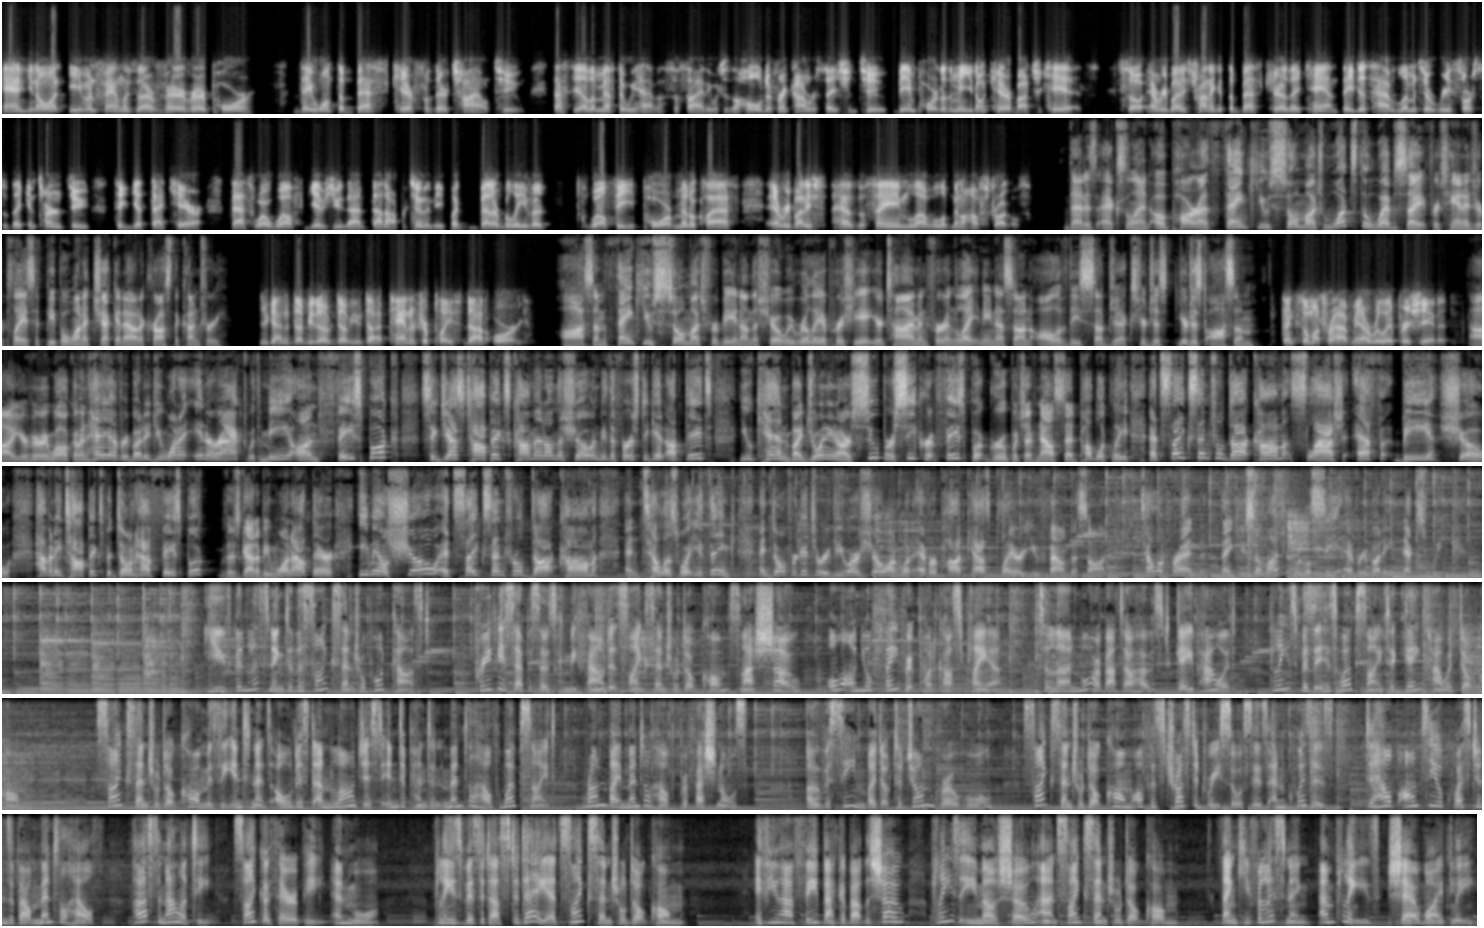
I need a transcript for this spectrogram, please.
And you know what? Even families that are very, very poor, they want the best care for their child too. That's the other myth that we have in society, which is a whole different conversation too. Being poor doesn't mean you don't care about your kids. So everybody's trying to get the best care they can. They just have limited resources they can turn to to get that care. That's where wealth gives you that that opportunity. But better believe it, wealthy, poor, middle class, everybody has the same level of mental health struggles. That is excellent. Okpara, thank you so much. What's the website for Tanager Place if people want to check it out across the country? You got it, www.tanagerplace.org. Awesome. Thank you so much for being on the show. We really appreciate your time and for enlightening us on all of these subjects. You're just you're just awesome. Thanks so much for having me. I really appreciate it. Uh, you're very welcome. And hey, everybody, do you want to interact with me on Facebook? Suggest topics, comment on the show, and be the first to get updates? You can by joining our super secret Facebook group, which I've now said publicly, at psychcentral.com slash FB show. Have any topics but don't have Facebook? There's got to be one out there. Email show at psychcentral.com and tell us what you think. And don't forget to review our show on whatever podcast player you found us on. Tell a friend. Thank you so much, and we will see everybody next week. You've been listening to the Psych Central podcast. Previous episodes can be found at psychcentral.com slash show or on your favorite podcast player. To learn more about our host, Gabe Howard, please visit his website at gabehoward.com. PsychCentral.com is the internet's oldest and largest independent mental health website run by mental health professionals. Overseen by Dr. John Grohol, PsychCentral.com offers trusted resources and quizzes to help answer your questions about mental health, personality, psychotherapy, and more. Please visit us today at psychcentral.com. If you have feedback about the show, please email show at psychcentral.com. Thank you for listening, and please share widely.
